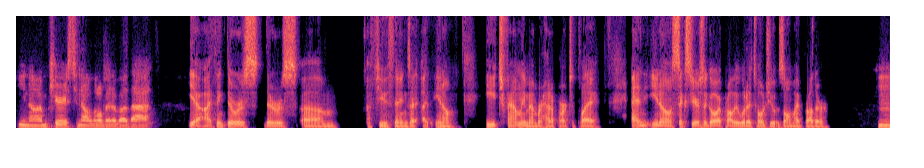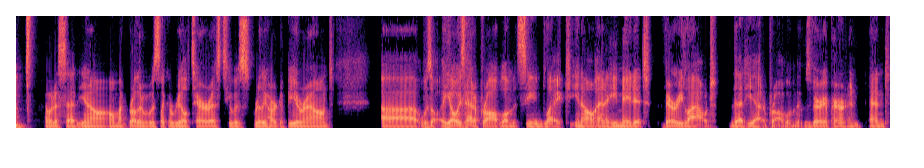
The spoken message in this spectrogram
you know, I'm curious to know a little bit about that. Yeah, I think there was, there was, um, a few things. I, I, you know, each family member had a part to play. And, you know, six years ago, I probably would have told you it was all my brother. Hmm. I would have said, you know, my brother was like a real terrorist. He was really hard to be around. Uh, was he always had a problem? It seemed like, you know, and he made it very loud that he had a problem. It was very apparent, and and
